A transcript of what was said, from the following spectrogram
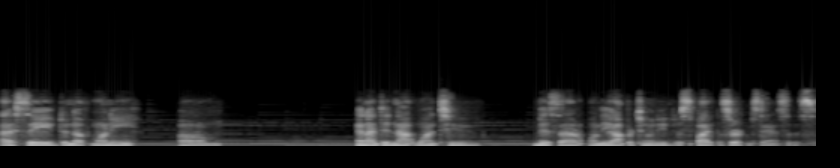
I saved enough money, um, and I did not want to miss out on the opportunity despite the circumstances.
